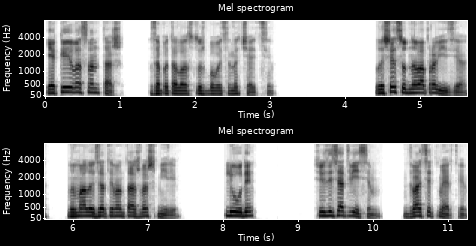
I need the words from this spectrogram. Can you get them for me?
Який у вас вантаж? запитала службовиця на чайці. Лише суднова провізія. Ми мали взяти вантаж в Ашмірі. Люди. 68. 20 мертві.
